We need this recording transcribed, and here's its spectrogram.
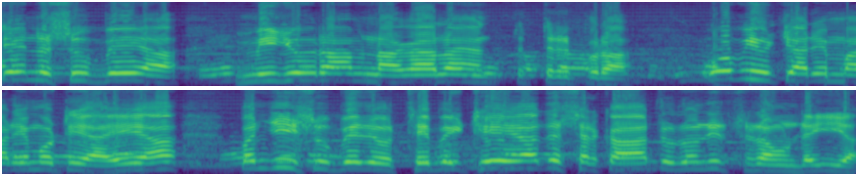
ਤਿੰਨ ਸੂਬੇ ਆ, ਮਿਜ਼ੋਰਮ, ਨਾਗਾਲੈਂਡ ਤੇ ਤ੍ਰਿਪੁਰਾ। ਉਹ ਵੀ ਵਿਚਾਰੇ ਮਾੜੇ ਮੋਟੇ ਆਏ ਆ 25 ਸੂਬੇ ਦੇ ਉੱਥੇ ਬੈਠੇ ਆ ਤੇ ਸਰਕਾਰ ਤੇ ਉਦੋਂ ਦੀ ਛਡਾਉਣ ਡਈ ਆ।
